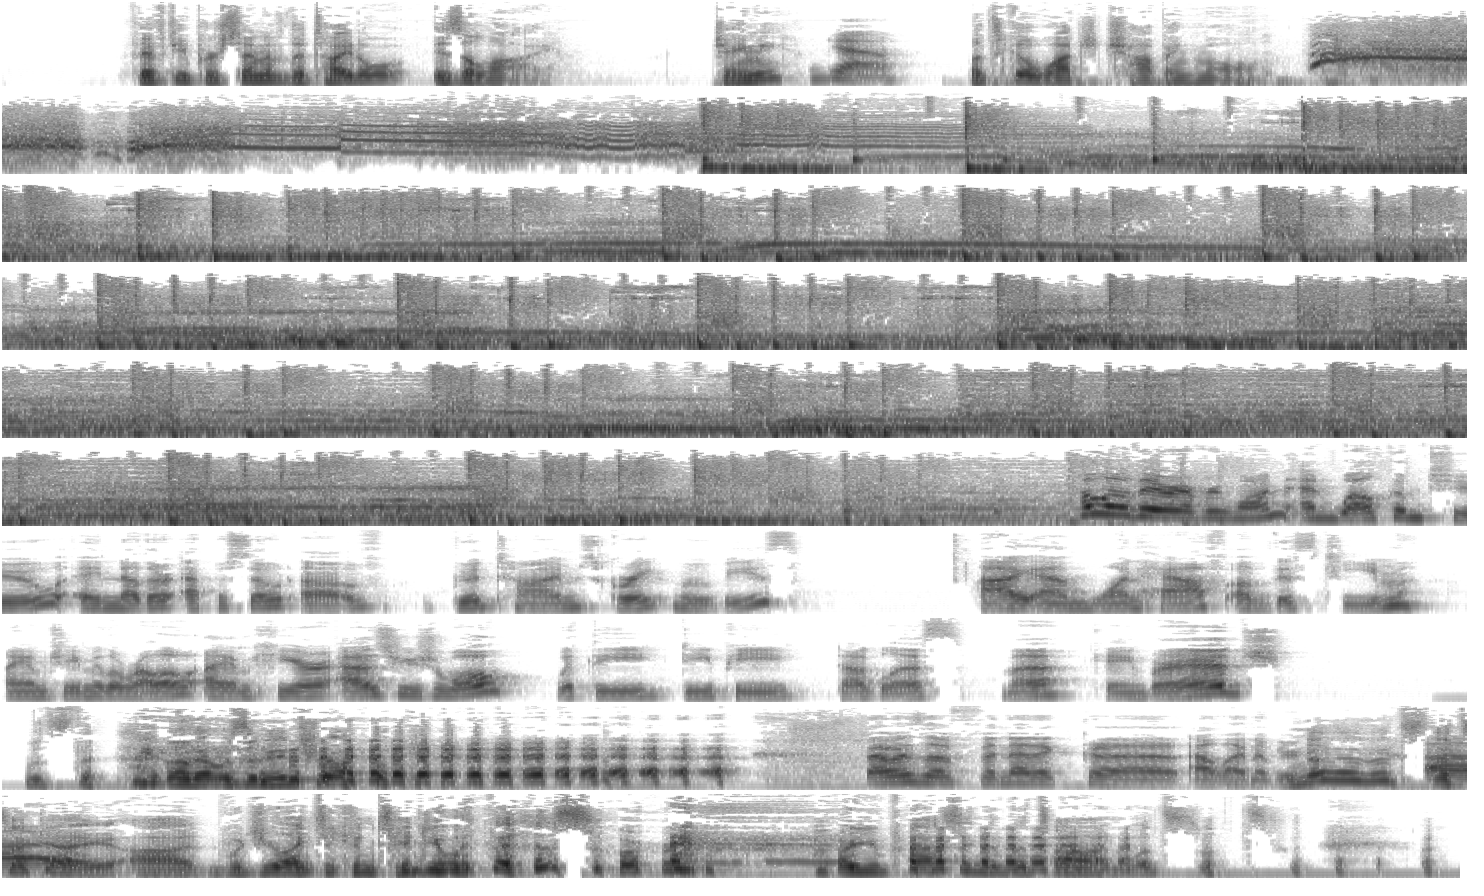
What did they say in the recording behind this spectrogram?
50% of the title is a lie. Jamie? Yeah. Let's go watch Chopping Mall. Welcome to another episode of Good Times, Great Movies. I am one half of this team. I am Jamie Lorello. I am here as usual with the DP Douglas Cambridge. What's the? Oh, that was an intro. that was a phonetic uh, outline of your no, no, that's that's Uh, okay. Uh, would you like to continue with this, or are you passing the baton? What's what's?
